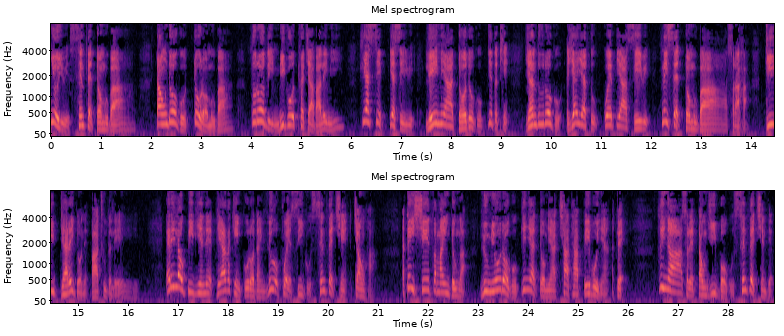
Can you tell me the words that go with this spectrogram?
ညှို့၍ဆင်းသက်တော်မူပါ။တောင်တို့ကိုတို့တော်မူပါ။သူတို့သည်မိကိုထွက်ကြပါလိမ့်မည်။လျှက်စစ်ပြက်စေ၍လေးမြားတော်တို့ကိုပြစ်သဖြင့်ရန်သူတို့ကိုအရရတုကွဲပြားစေ၍နှိပ်စက်တော်မူပါဆရာဟာဒီဗျာဒိတ်တော်နဲ့ဘာထူးတယ်လဲအဲ့ဒီလောက်ပြည်ပြင်းတဲ့ဘုရားသခင်ကိုတော်တိုင်လူအဖွဲ့အစည်းကိုဆင်းသက်ခြင်းအကြောင်းဟာ အတိတ်ရှေးသမိုင်းတုန်းကလူမျိုးတော်ကိုပြည့်ညတ်တော်များချထားပေးဖို့ရန်အတွက်သိနာဆိုတဲ့တောင်ကြီးပေါ်ကိုဆင်းသက်ခြင်းတဲ့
